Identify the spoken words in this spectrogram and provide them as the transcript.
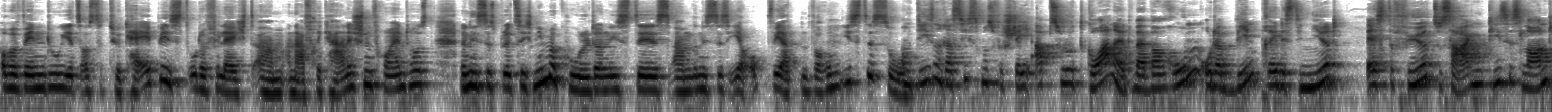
Aber wenn du jetzt aus der Türkei bist oder vielleicht ähm, einen afrikanischen Freund hast, dann ist das plötzlich nicht mehr cool. Dann ist das, ähm, dann ist das eher abwertend. Warum ist das so? Und diesen Rassismus verstehe ich absolut gar nicht, weil warum oder wen prädestiniert es dafür zu sagen, dieses Land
